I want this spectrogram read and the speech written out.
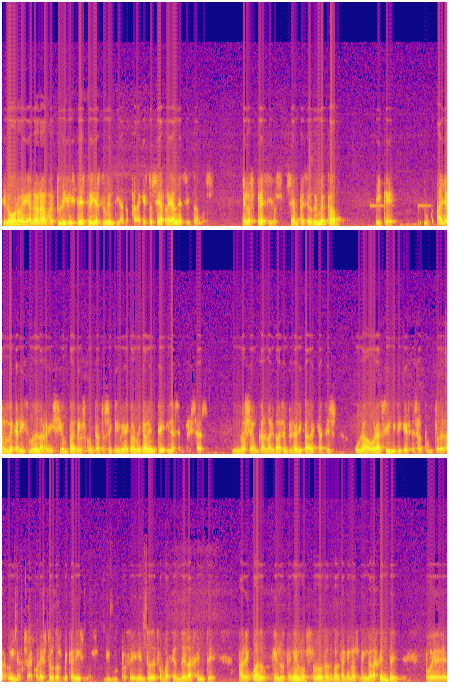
Y luego no me digan, no, no, pues tú dijiste esto y esto es mentira. Para que esto sea real necesitamos que los precios sean precios del mercado y que haya un mecanismo de la revisión para que los contratos se equilibren económicamente y las empresas no sea un calvario para las empresas y cada vez que haces una hora significa que estés al punto de la ruina. O sea, con estos dos mecanismos y un procedimiento de formación de la gente adecuado, que lo tenemos, solo nos hace falta que nos venga la gente, pues,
